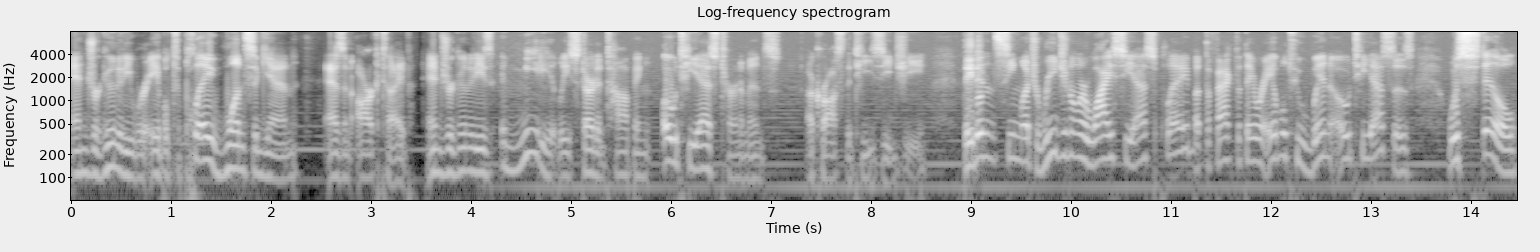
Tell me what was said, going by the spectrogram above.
and Dragunity were able to play once again as an archetype, and Dragunities immediately started topping OTS tournaments across the TCG. They didn't see much regional or YCS play, but the fact that they were able to win OTSs was still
